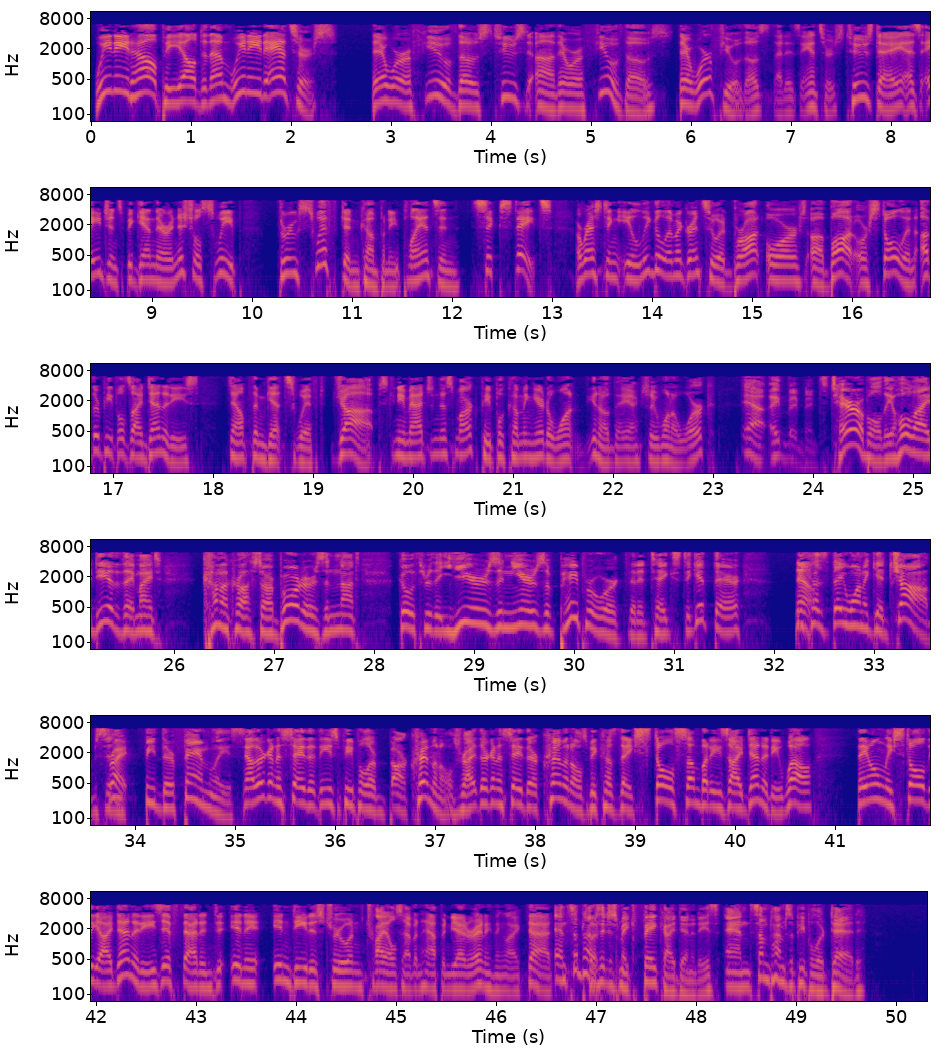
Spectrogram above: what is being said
We need help, he yelled to them. We need answers. There were a few of those Tuesday. Uh, there were a few of those. There were few of those. That is answers Tuesday as agents began their initial sweep through Swift and Company plants in six states, arresting illegal immigrants who had brought or uh, bought or stolen other people's identities to help them get Swift jobs. Can you imagine this, Mark? People coming here to want, you know, they actually want to work. Yeah, it's terrible. The whole idea that they might come across our borders and not go through the years and years of paperwork that it takes to get there Now- because they want to get jobs and Right. feed their families. Now they're going to say that these people are are criminals, right? They're going to say they're criminals because they stole somebody's identity. Well, they only stole the identities if that in, in, indeed is true, and trials haven't happened yet or anything like that. and sometimes they just make fake identities, and sometimes the people are dead.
